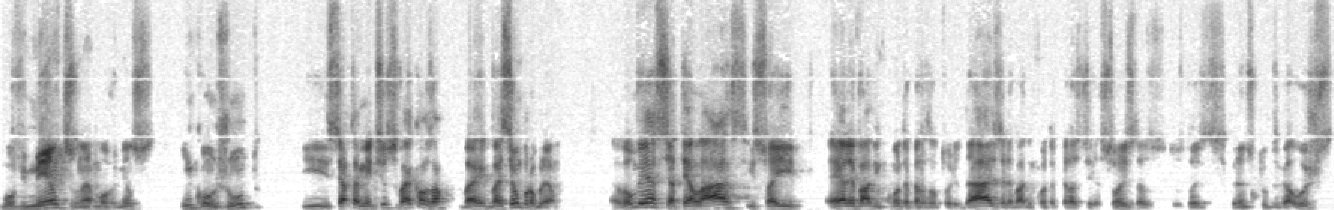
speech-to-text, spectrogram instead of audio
movimentos, né? Movimentos em conjunto, e certamente isso vai causar, vai, vai ser um problema. Vamos ver se até lá isso aí é levado em conta pelas autoridades, é levado em conta pelas direções dos, dos dois grandes clubes gaúchos,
